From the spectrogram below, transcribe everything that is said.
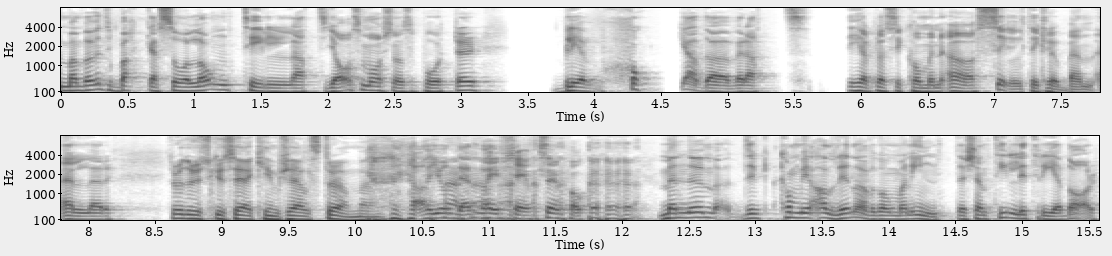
Man behöver inte backa så långt till att jag som Arsenal-supporter blev chockad över att det helt plötsligt kom en Özil till klubben. Eller Trodde du skulle säga Kim Källström, men... Ja, jo, den var i och för sig också en chock. Men nu, det kommer ju aldrig en övergång man inte känt till i tre dagar.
